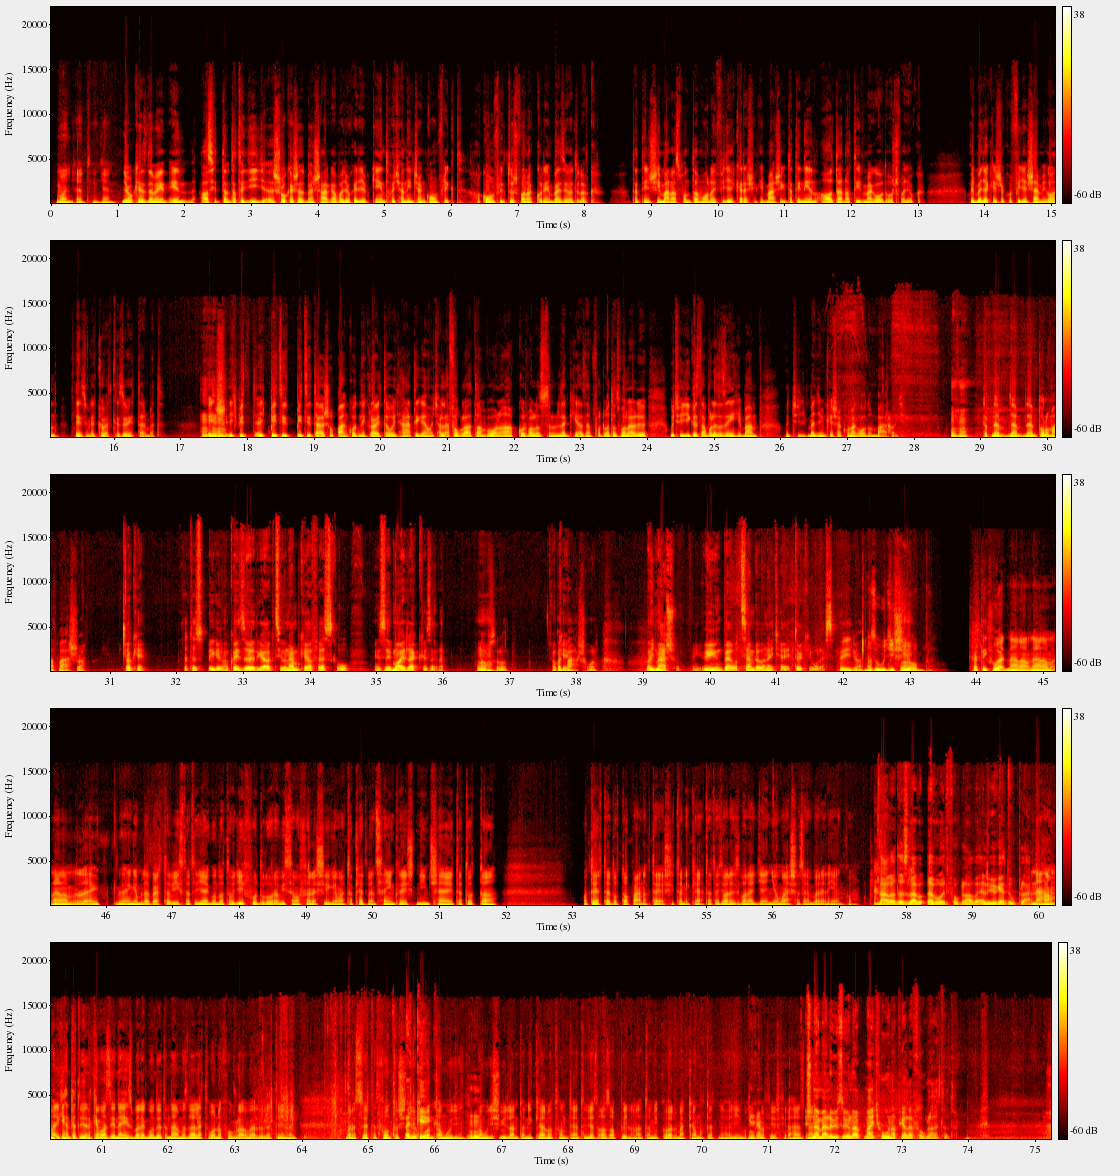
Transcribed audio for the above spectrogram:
mondjad, igen. Jó, kezdem én. Én azt hittem, tehát, hogy így sok esetben sárga vagyok egyébként, hogyha nincsen konflikt. Ha konfliktus van, akkor én bezöldülök. Tehát én simán azt mondtam volna, hogy figyelj, keresünk egy másik, tehát én ilyen alternatív megoldós vagyok. Hogy megyek, és akkor figyelj, semmi gond, nézzünk egy következő éttermet. Uh-huh. És egy, picit, egy picit, picit elsopánkodnék rajta, hogy hát igen, hogyha lefoglaltam volna, akkor valószínűleg ez nem fordulhatott volna elő, úgyhogy igazából ez az én hibám, úgyhogy megyünk, és akkor megoldom bárhogy. Uh-huh. Tehát nem, nem, nem tolom át másra. Oké. Okay. Hát ez igen, akkor egy zöld reakció, nem kell feszkó, ezért majd legközelebb. Uh-huh. Abszolút. Okay. Vagy máshol. Vagy máshol. Üljünk be, ott szembe van egy hely, tök jó lesz. Így van. Az úgy is hm? jobb. Peti? Fú, hát nálam, nálam, nálam engem levert a víz, tehát hogy elgondoltam, hogy évfordulóra viszem a feleségemet a kedvenc helyünkre, és nincs hely, tehát ott a, ott érted, ott apának teljesíteni kell. Tehát, hogy van, ez van egy ilyen nyomás az emberen ilyenkor. Nálad az le, le volt foglalva előre duplán. Nálam, igen, tehát nekem azért nehéz belegondolni, nálam az le lett volna foglalva előre tényleg. Mert ez tehát fontos Egy időpont, kék. amúgy, uh-huh. amúgy is villantani kell otthon, tehát hogy ez az a pillanat, amikor meg kell mutatni, hogy én vagyok Igen. a férfi a háznál. És nem előző nap, már egy hónapja lefoglaltad.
